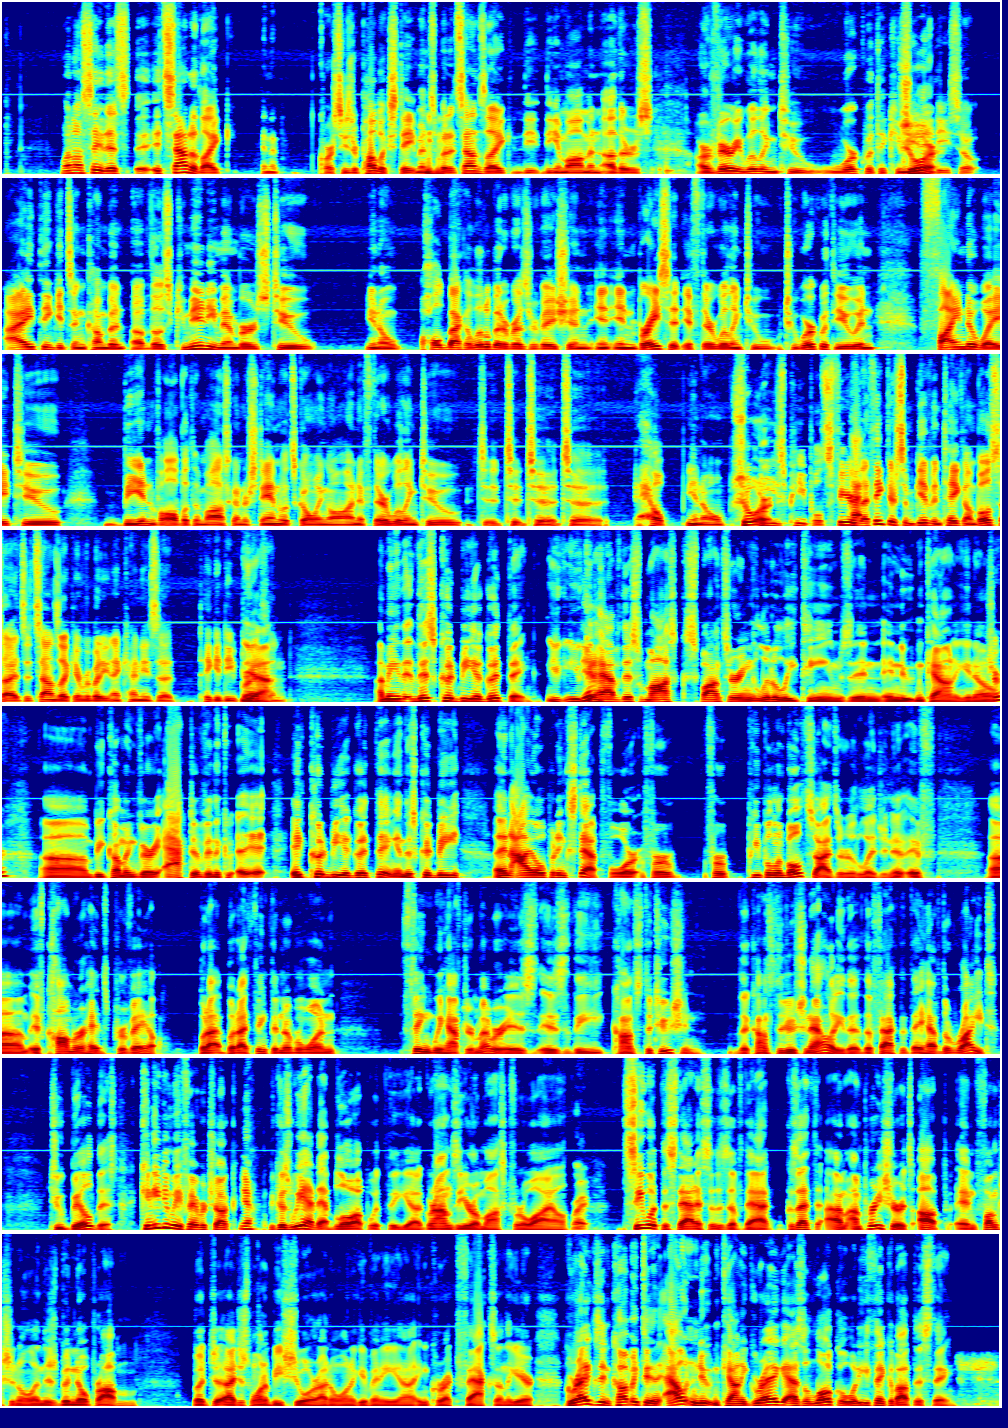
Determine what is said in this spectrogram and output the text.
Well, I'll say this: it sounded like, and of course, these are public statements, Mm-hmm. but it sounds like the the imam and others are very willing to work with the community. Sure. So I think it's incumbent of those community members to, you know, hold back a little bit of reservation, in, embrace it if they're willing to to work with you, and find a way to be involved with the mosque, understand what's going on. If they're willing to to to to, to help, you know, Sure. ease people's fears. I think there's some give and take on both sides. It sounds like everybody kind of needs to take a deep breath Yeah. and I mean, this could be a good thing. You, you Yeah. could have this mosque sponsoring little league teams in, in Newton County. You know, Sure. uh, becoming very active in the. It, it could be a good thing, and this could be an eye opening step for for for people on both sides of religion if um, if calmer heads prevail. But I but I think the number one thing we have to remember is is the Constitution, the constitutionality, the the fact that they have the right to build this. Can you do me a favor, Chuck? Yeah. Because we had that blow up with the uh, Ground Zero Mosque for a while. Right. See what the status is of that, because I th- I'm, I'm pretty sure it's up and functional, and there's been no problem. But I just want to be sure. I don't want to give any uh, incorrect facts on the air. Greg's in Covington, out in Newton County. Greg, as a local, what do you think about this thing?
